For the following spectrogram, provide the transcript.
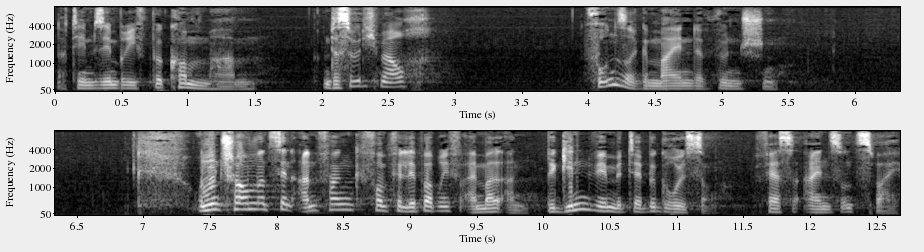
nachdem sie den Brief bekommen haben. Und das würde ich mir auch für unsere Gemeinde wünschen. Und nun schauen wir uns den Anfang vom Philipperbrief einmal an. Beginnen wir mit der Begrüßung. Vers 1 und 2.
